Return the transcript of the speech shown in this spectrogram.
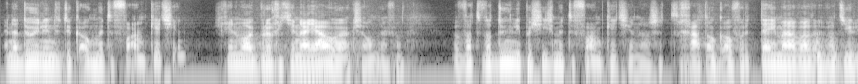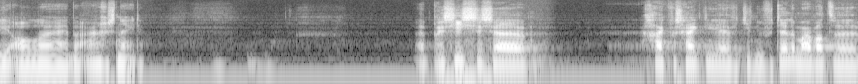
En dat doen jullie natuurlijk ook met de Farm Kitchen. Misschien een mooi bruggetje naar jou, eh, Xander. Van, wat, wat doen jullie precies met de Farm Kitchen? Als het gaat ook over het thema wat, wat jullie al eh, hebben aangesneden. Eh, precies is, eh, ga ik waarschijnlijk niet eventjes nu vertellen, maar wat we,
